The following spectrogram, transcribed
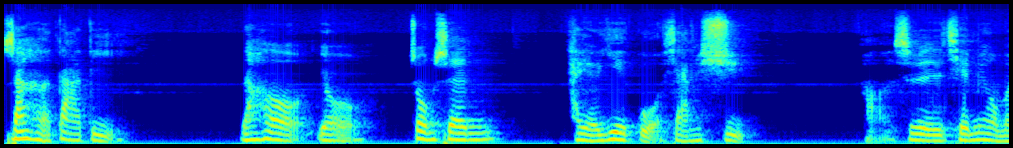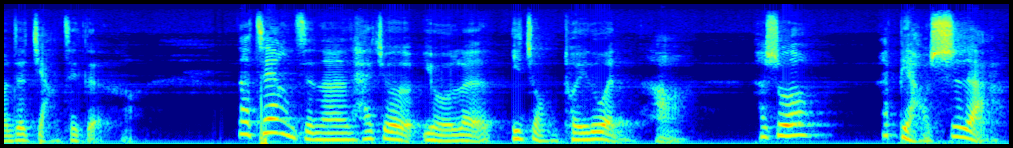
山河大地，然后有众生，还有业果相续，好，是不是前面我们就讲这个那这样子呢，他就有了一种推论，哈，他说，他表示啊，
